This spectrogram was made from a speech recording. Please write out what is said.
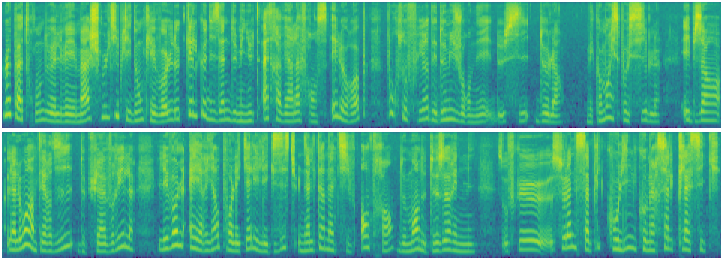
le patron de LVMH multiplie donc les vols de quelques dizaines de minutes à travers la France et l'Europe pour s'offrir des demi-journées de ci, de là. Mais comment est-ce possible? Eh bien, la loi interdit, depuis avril, les vols aériens pour lesquels il existe une alternative en train de moins de 2 heures et demie. Sauf que cela ne s'applique qu'aux lignes commerciales classiques,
